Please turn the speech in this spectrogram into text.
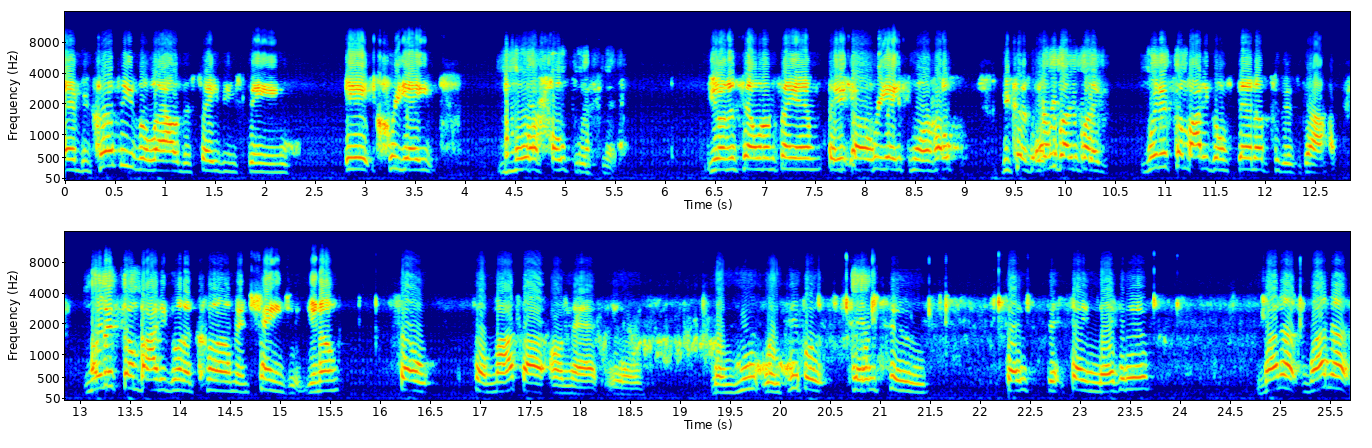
And because he's allowed to say these things, it creates more hopelessness. You understand what I'm saying? It, creates more hope because everybody's like, when is somebody going to stand up to this guy? When is somebody going to come and change it, you know? So, so my thought on that is when you, when people tend to say, say negative, why not, why not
